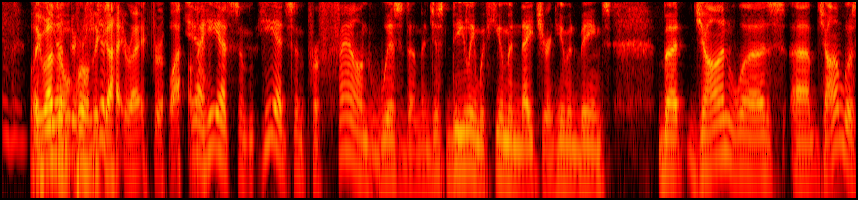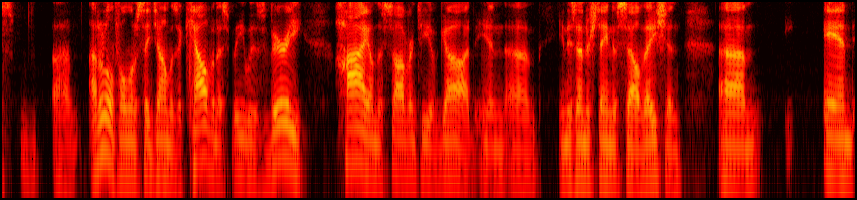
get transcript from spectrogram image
Mm-hmm. Well, he was he under, a worldly just, guy, right, for a while. Yeah, he had some he had some profound wisdom and just dealing with human nature and human beings. But John was uh, John was uh, I don't know if I want to say John was a Calvinist, but he was very high on the sovereignty of God in um, in his understanding of salvation, um, and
